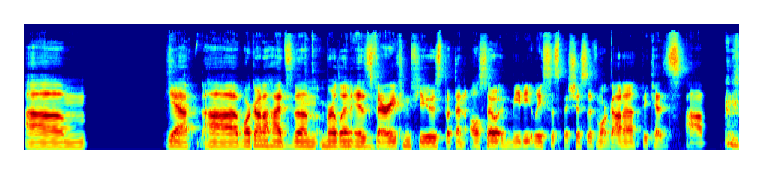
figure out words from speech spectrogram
Um. Yeah. Uh. Morgana hides them. Merlin is very confused, but then also immediately suspicious of Morgana because um,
